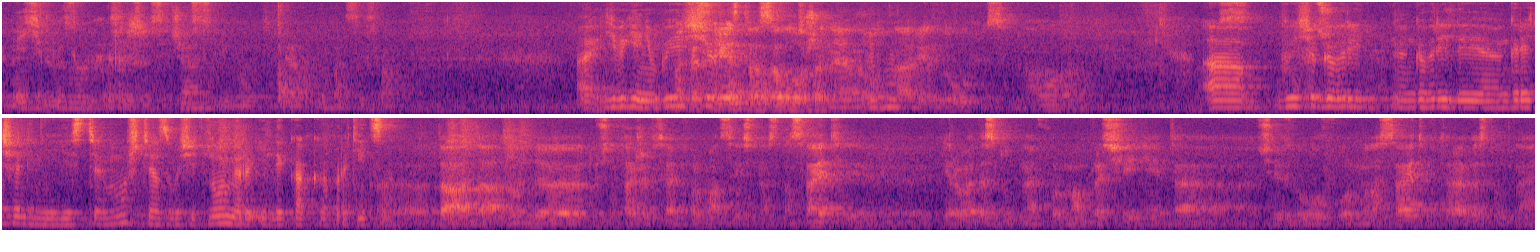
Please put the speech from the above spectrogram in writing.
финансируется непосредственно сейчас, и вот я по цифрам. А, Евгений, вы Это еще... средства, заложенные ну, Мгм. на аренду офиса. на- Вы еще говори- говорили, горячая линия есть. Можете озвучить номер или как обратиться? Э, Да, да, ну, да, точно так же вся информация есть у нас на сайте. Первая доступная форма обращения – это через Google форму на сайте, вторая доступная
